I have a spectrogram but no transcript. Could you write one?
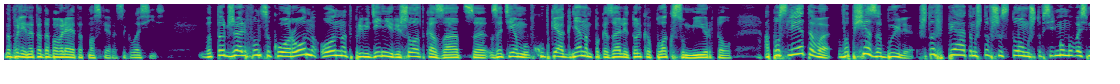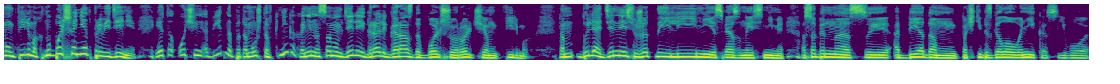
ну блин, это добавляет атмосферы, согласись. Вот тот же Альфонсо Куарон, он от привидений решил отказаться. Затем в «Кубке огня» нам показали только Плаксу Миртл. А после этого вообще забыли, что в пятом, что в шестом, что в седьмом и восьмом фильмах, ну, больше нет привидений. И это очень обидно, потому что в книгах они на самом деле играли гораздо большую роль, чем в фильмах. Там были отдельные сюжетные линии, связанные с ними. Особенно с обедом почти безголового Ника, с его,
